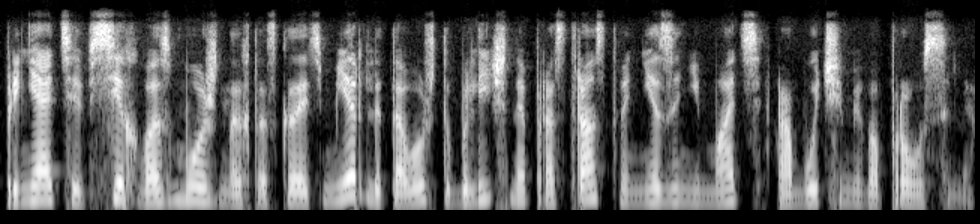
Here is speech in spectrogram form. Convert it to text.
принятие всех возможных, так сказать, мер для того, чтобы личное пространство не занимать рабочими вопросами.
